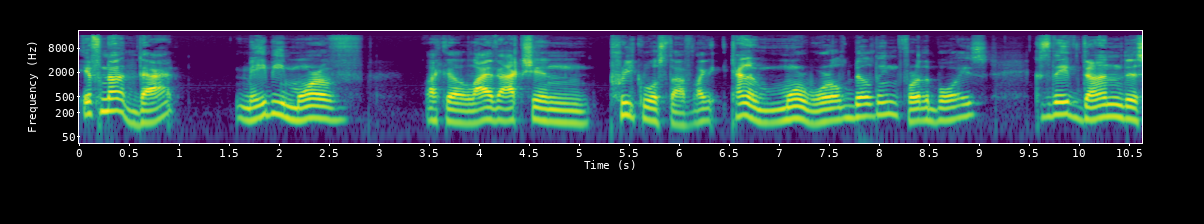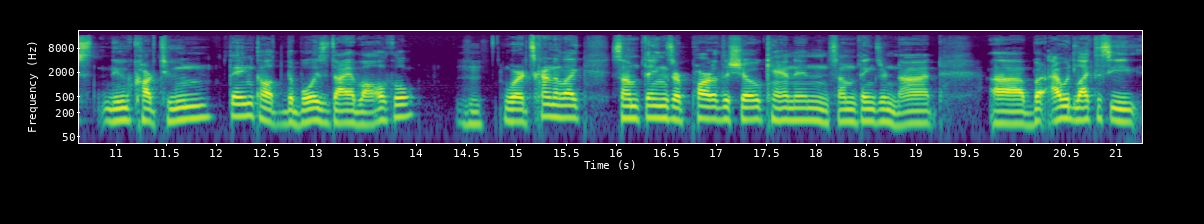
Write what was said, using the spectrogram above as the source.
If not that, maybe more of like a live action prequel stuff, like kind of more world building for the boys. Because they've done this new cartoon thing called The Boys Diabolical, mm-hmm. where it's kind of like some things are part of the show canon and some things are not. Uh, but I would like to see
